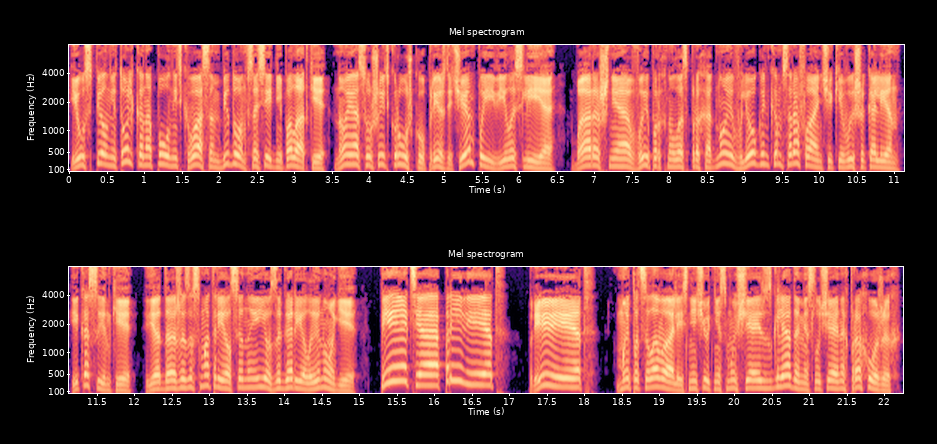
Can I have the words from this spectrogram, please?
и успел не только наполнить квасом бидон в соседней палатке, но и осушить кружку, прежде чем появилась Лия. Барышня выпорхнула с проходной в легоньком сарафанчике выше колен и косынки. Я даже засмотрелся на ее загорелые ноги. «Петя, привет!» «Привет!» Мы поцеловались, ничуть не смущаясь взглядами случайных прохожих.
